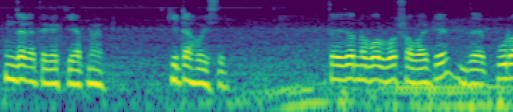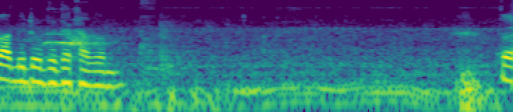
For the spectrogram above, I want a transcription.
কোন জায়গা থেকে কি আপনার কীটা হয়েছে তো এই জন্য বলব সবাইকে যে পুরো ভিডিওটি দেখার জন্য। তো,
